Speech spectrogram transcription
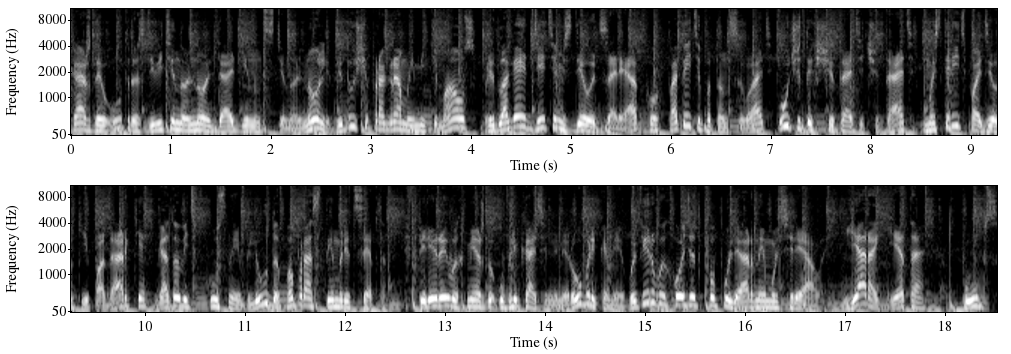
Каждое утро с 9.00 до 11.00 ведущий программы Микки Маус предлагает детям сделать зарядку, попеть и потанцевать, учит их считать и читать, мастерить поделки и подарки, завтраки, готовить вкусные блюда по простым рецептам. В перерывах между увлекательными рубриками в эфир выходят популярные мультсериалы «Я ракета», Пупс,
